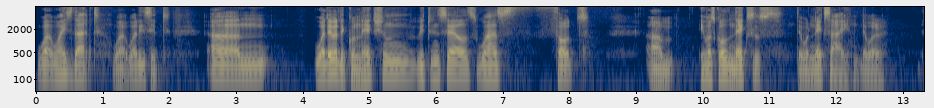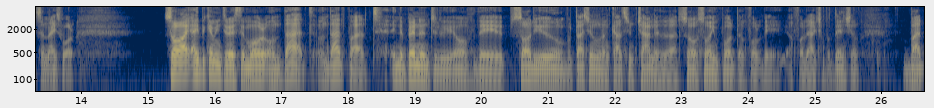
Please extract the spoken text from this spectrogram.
what why is that? What what is it? Um, whatever the connection between cells was thought, um, it was called nexus. There were nexi. There were. It's a nice word. So I, I, became interested more on that, on that part, independently of the sodium, potassium, and calcium channels that are so so important for the for the action potential. But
